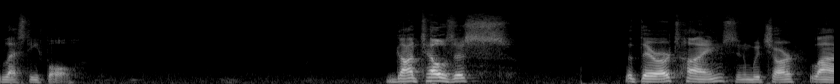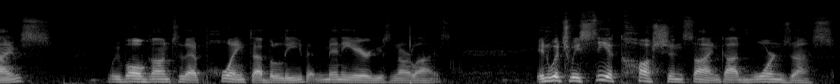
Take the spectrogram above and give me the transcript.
lest he fall. God tells us that there are times in which our lives, we've all gone to that point, I believe, at many areas in our lives, in which we see a caution sign. God warns us.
